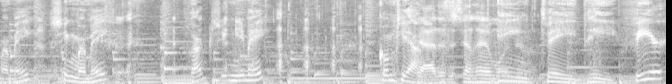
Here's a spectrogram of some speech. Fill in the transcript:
maar mee. Zing maar mee. Frank, zing je mee? Komt ie aan. Ja, dat is een heel mooi 1, 2, 3, 4.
